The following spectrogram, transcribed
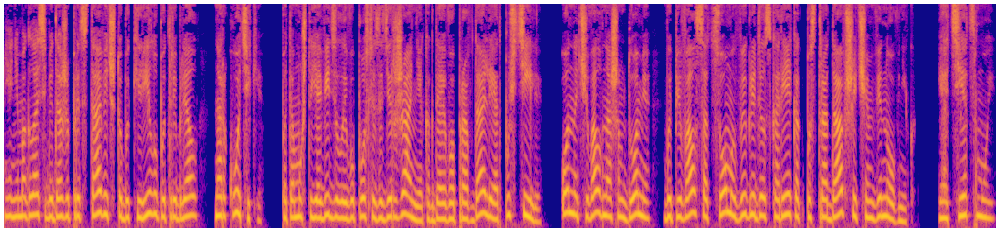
Я не могла себе даже представить, чтобы Кирилл употреблял наркотики, потому что я видела его после задержания, когда его оправдали и отпустили. Он ночевал в нашем доме, выпивал с отцом и выглядел скорее как пострадавший, чем виновник. И отец мой,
